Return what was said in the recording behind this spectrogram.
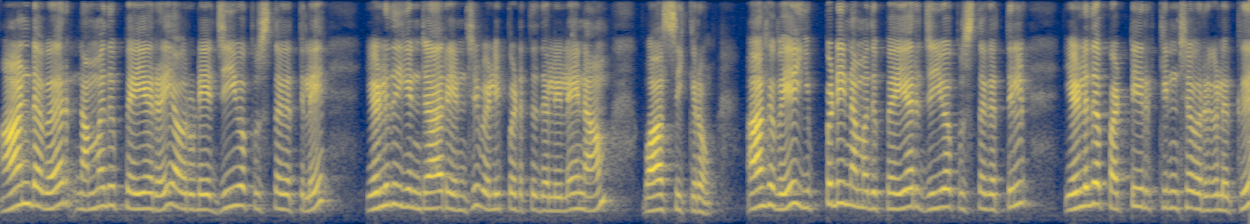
ஆண்டவர் நமது பெயரை அவருடைய ஜீவ புஸ்தகத்திலே எழுதுகின்றார் என்று வெளிப்படுத்துதலிலே நாம் வாசிக்கிறோம். ஆகவே இப்படி நமது பெயர் ஜீவ புஸ்தகத்தில் எழுதப்பட்டிருக்கின்றவர்களுக்கு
